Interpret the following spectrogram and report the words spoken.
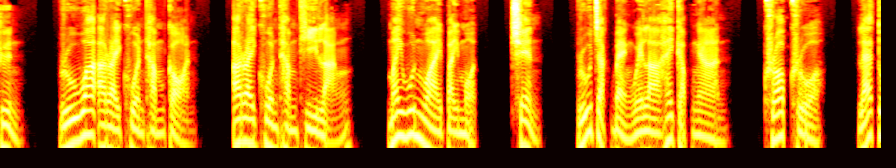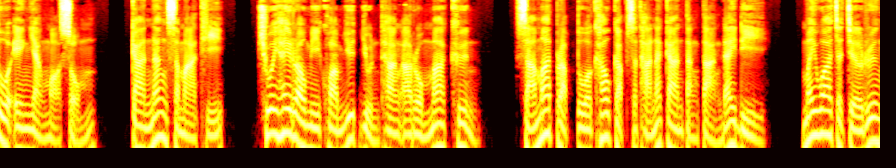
ขึ้น รู้ว่าอะไรควรทำก่อน อะไรควรทำทีหลัง ไม่วุ่นวายไปหมด เช่น รู้จักแบ่งเวลาให้กับงาน ครอบครัว และตัวเองอย่างเหมาะสม การนั่งสมาธิ ช่วยให้เรามีความยืดหยุ่นทางอารมณ์มากขึ้น สามารถปรับตัวเข้ากับสถานการณ์ต่างๆ ได้ดี ไม่ว่าจะเจอเรื่อง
